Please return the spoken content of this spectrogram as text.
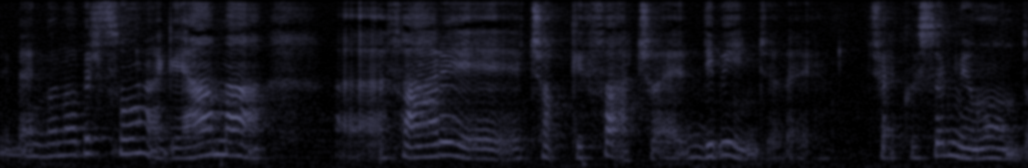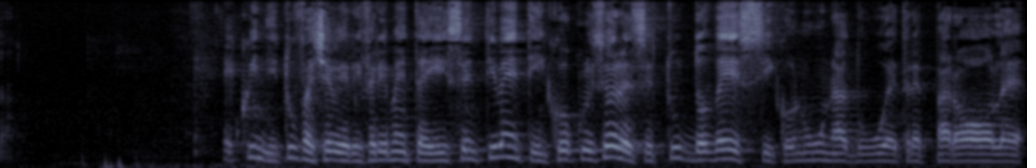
ritengo una persona che ama eh, fare ciò che fa, cioè dipingere cioè questo è il mio mondo. E quindi tu facevi riferimento ai sentimenti, in conclusione se tu dovessi con una, due, tre parole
